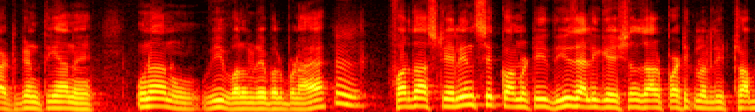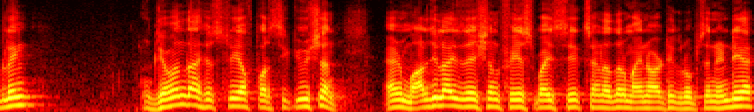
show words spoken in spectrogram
ਘੱਟ ਗਿਣਤੀਆਂ ਨੇ ਉਹਨਾਂ ਨੂੰ ਵੀ ਵਲਨਰੇਬਲ ਬਣਾਇਆ for the Australian Sikh community these allegations are particularly troubling. Given the history of persecution and marginalization faced by Sikhs and other minority groups in India,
